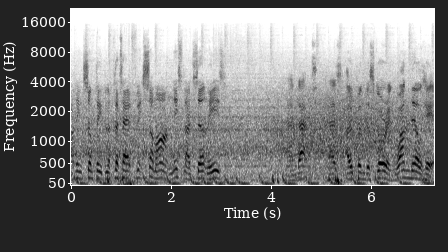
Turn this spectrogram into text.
I think some people are cut out for it, some aren't, and this lad certainly is. And that has opened the scoring, 1-0 here.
